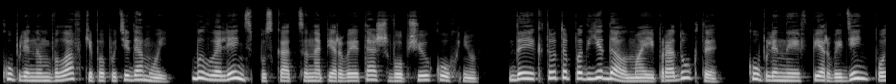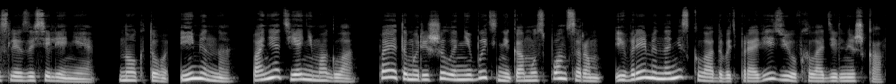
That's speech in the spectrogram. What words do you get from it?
купленным в лавке по пути домой. Было лень спускаться на первый этаж в общую кухню, да и кто-то подъедал мои продукты, купленные в первый день после заселения. Но кто именно, понять я не могла. Поэтому решила не быть никому спонсором и временно не складывать провизию в холодильный шкаф.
